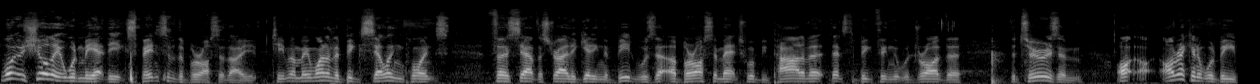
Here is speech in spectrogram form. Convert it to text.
Well, surely it wouldn't be at the expense of the Barossa, though, Tim. I mean, one of the big selling points for South Australia getting the bid was that a Barossa match would be part of it. That's the big thing that would drive the, the tourism. I, I reckon it would be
